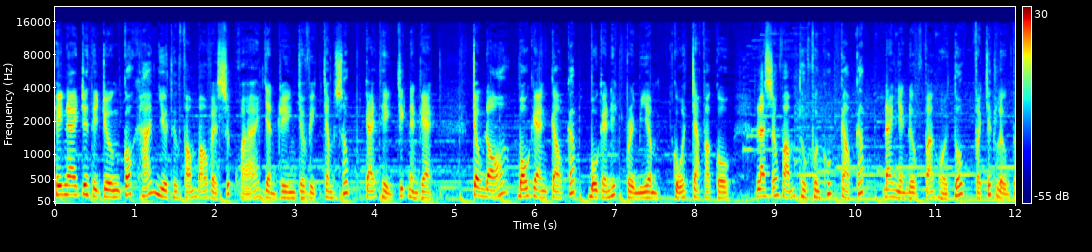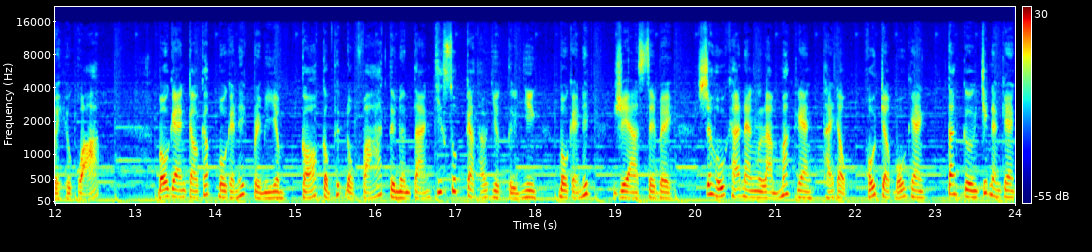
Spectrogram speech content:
Hiện nay trên thị trường có khá nhiều thực phẩm bảo vệ sức khỏe dành riêng cho việc chăm sóc cải thiện chức năng gan. Trong đó, bộ gan cao cấp Boganic Premium của Trafaco là sản phẩm thuộc phân khúc cao cấp đang nhận được phản hồi tốt và chất lượng về hiệu quả. Bộ gan cao cấp Boganic Premium có công thức đột phá từ nền tảng chiết xuất cao thảo dược tự nhiên Boganic GACB, sở hữu khả năng làm mát gan, thải độc, hỗ trợ bổ gan, tăng cường chức năng gan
